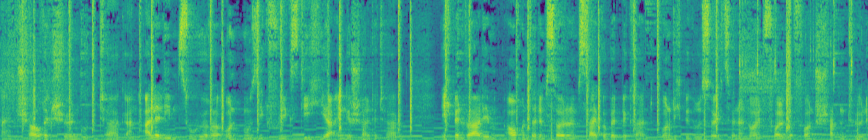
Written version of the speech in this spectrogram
Einen schaurig schönen guten Tag an alle lieben Zuhörer und Musikfreaks, die hier eingeschaltet haben. Ich bin Vadim, auch unter dem Pseudonym Psychobit bekannt und ich begrüße euch zu einer neuen Folge von Schattentöne,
